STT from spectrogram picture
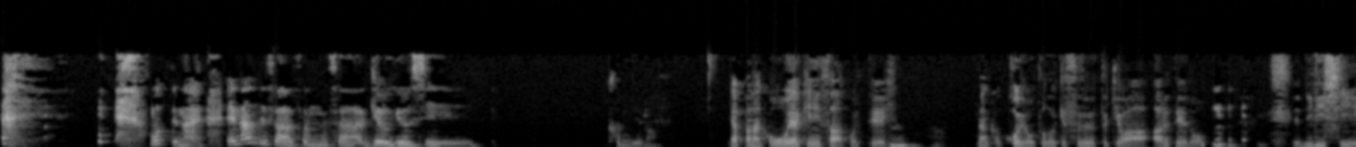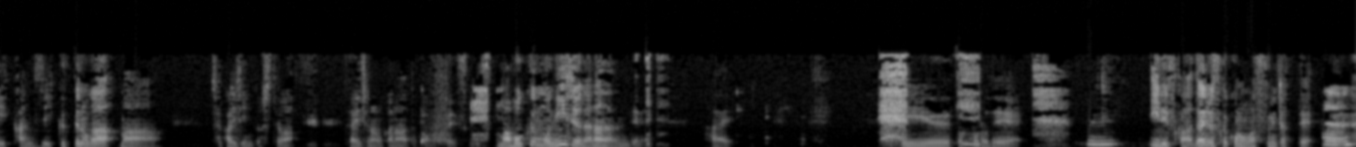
持ってない。え、なんでさ、そんなさ、行々しい感じなのやっぱなんか公にさ、こうやってうん、なんか声をお届けするときは、ある程度、凛々しい感じでいくってのが、まあ、社会人としては大事なのかなとか思ったりする。まあ僕も27なんでね。はい。っていうところで、うん。いいですか？大丈夫ですか？このまま進めちゃって。うん。ま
